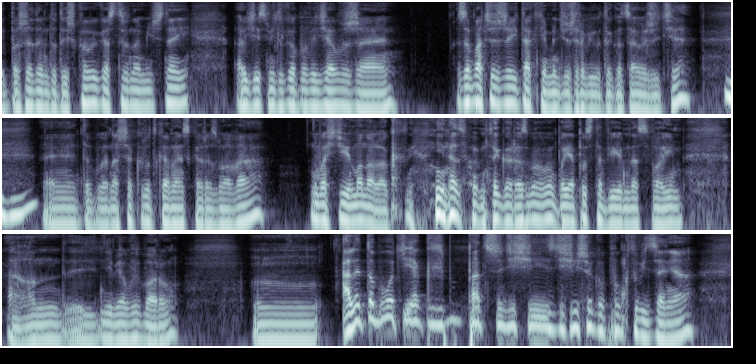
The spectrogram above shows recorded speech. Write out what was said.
Y, Poszedłem do tej szkoły gastronomicznej. Ojciec mi tylko powiedział, że zobaczysz, że i tak nie będziesz robił tego całe życie. Y, To była nasza krótka męska rozmowa. No właściwie monolog. Nie nazwałem tego rozmową, bo ja postawiłem na swoim, a on y, nie miał wyboru. Mm, Ale to było, ci- jak patrzę dzisiaj, z dzisiejszego punktu widzenia, y,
